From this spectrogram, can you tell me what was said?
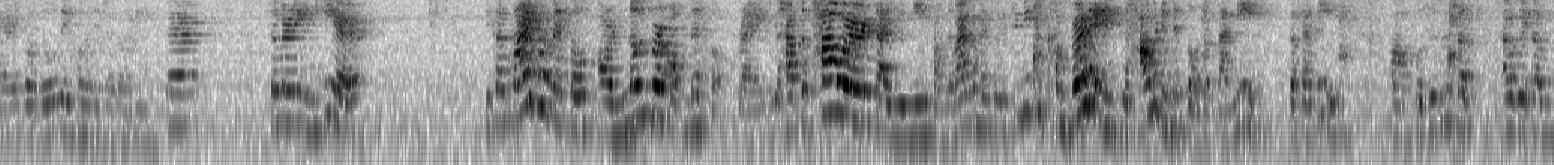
Okay, so those implementations are going to be there. Similarly in here, because micro missiles are number of missiles, right? You have the power that you need from the micro missiles. You need to convert it into how many missiles does that mean? Does that need? Um, so this is the algorithm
